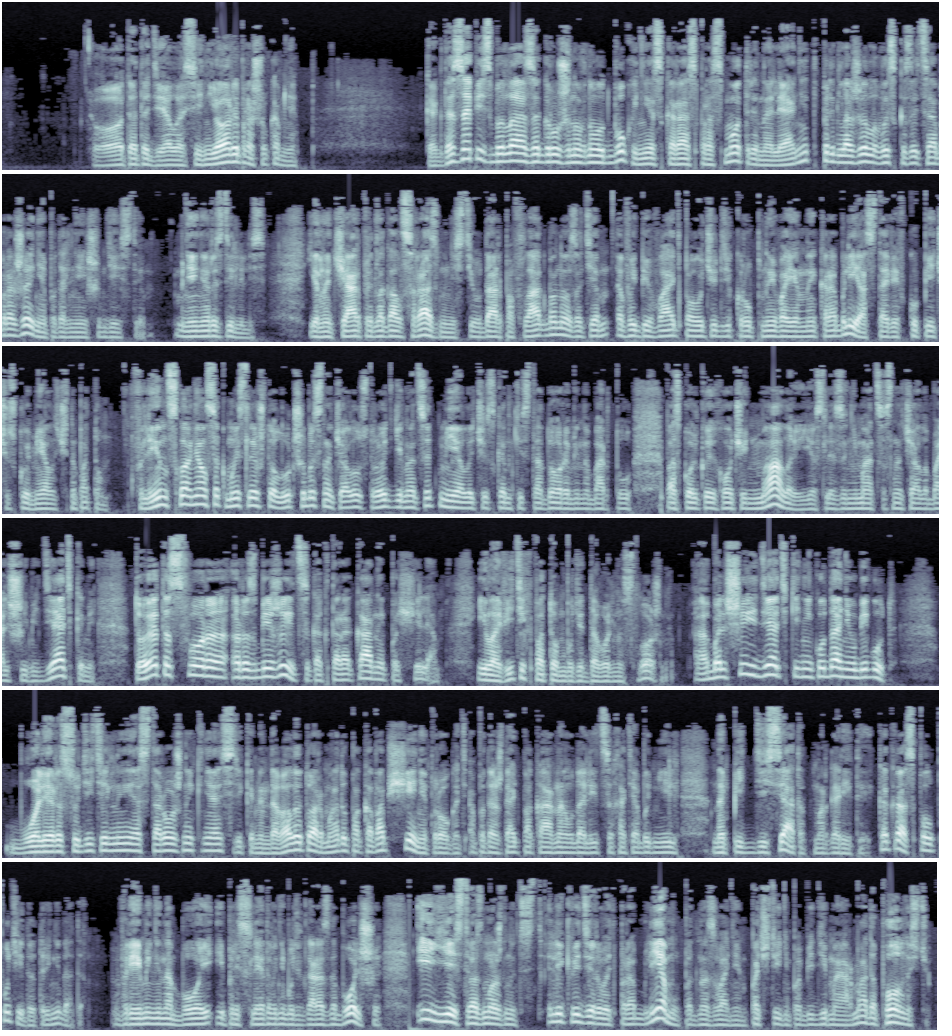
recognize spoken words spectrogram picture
Вот это дело, сеньоры, прошу ко мне. Когда запись была загружена в ноутбук и несколько раз просмотрена, Леонид предложил высказать соображения по дальнейшим действиям. Мнения разделились. Янычар предлагал сразу нанести удар по флагману, а затем выбивать по очереди крупные военные корабли, оставив купеческую мелочь на потом. Флинн склонялся к мысли, что лучше бы сначала устроить геноцид мелочи с конкистадорами на борту, поскольку их очень мало, и если заниматься сначала большими дядьками, то эта сфора разбежится, как тараканы по щелям, и ловить их потом будет довольно сложно. А большие дядьки никуда не убегут. Более рассудительный и осторожный князь рекомендовал эту армаду пока вообще не трогать, а подождать, пока она удалится хотя бы миль на пятьдесят от Маргариты, как раз полпути до Тринидада. Времени на бой и преследование будет гораздо больше, и есть возможность ликвидировать проблему под названием «почти непобедимая армада» полностью.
